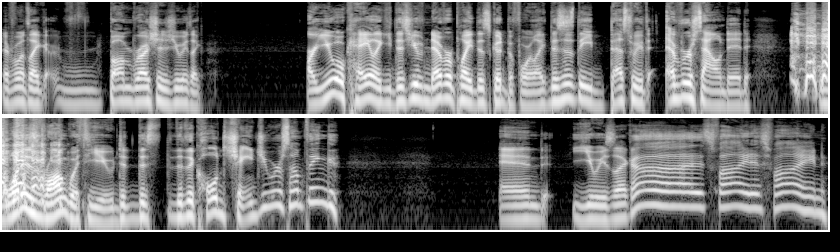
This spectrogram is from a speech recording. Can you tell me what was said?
everyone's like, bum rushes you. He's like, are you okay? Like this, you've never played this good before. Like this is the best we've ever sounded. what is wrong with you? Did this did the cold change you or something? And Yui's like, ah, it's fine, it's fine.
